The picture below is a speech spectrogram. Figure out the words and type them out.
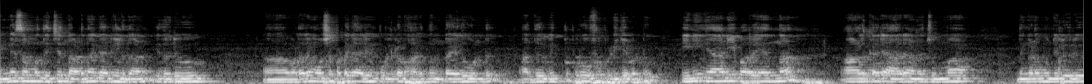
എന്നെ സംബന്ധിച്ച് നടന്ന കാര്യങ്ങൾ ഇതാണ്. ഇതൊരു വളരെ മോശപ്പെട്ട കാര്യം പുള്ളിയുടെ ഭാഗത്ത് ഉണ്ടായതുകൊണ്ട് അത് വിത്ത് പ്രൂഫ് പിടിക്കപ്പെട്ടു. ഇനി ഞാൻ ഈ പറയുന്ന ആൾക്കാർ ആരാണ്? ചുമ്മാ നിങ്ങളുടെ മുന്നിൽ ഒരു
